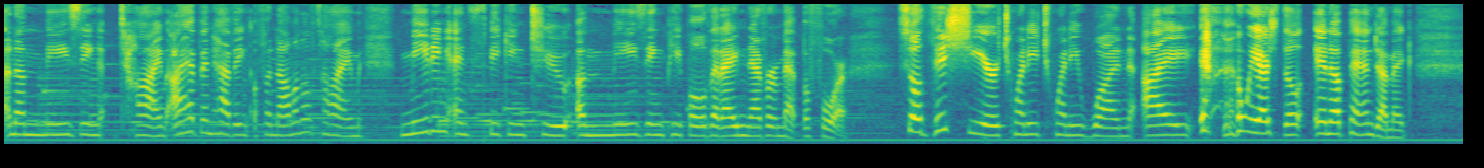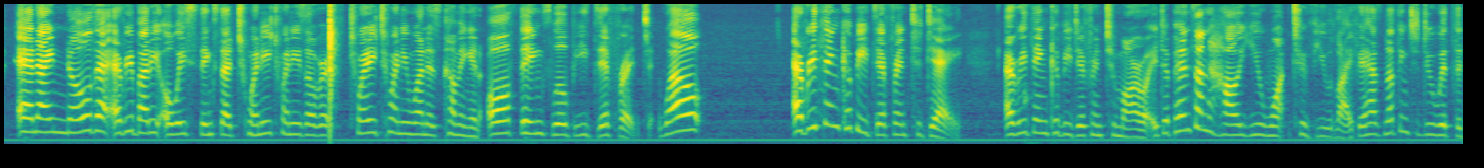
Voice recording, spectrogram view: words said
an amazing time. I have been having a phenomenal time meeting and speaking to amazing people that I never met before. So this year, 2021, I we are still in a pandemic. And I know that everybody always thinks that 2020 is over, 2021 is coming and all things will be different. Well, everything could be different today. Everything could be different tomorrow. It depends on how you want to view life. It has nothing to do with the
